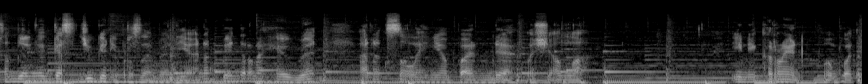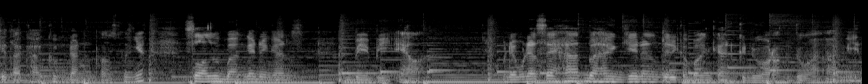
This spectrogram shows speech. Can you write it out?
sambil ngegas juga nih persahabat ya. Anak pintar anak hebat anak solehnya panda. Masya Allah. Ini keren membuat kita kagum dan tentunya selalu bangga dengan BBL mudah-mudahan sehat bahagia dan menjadi kebanggaan kedua orang tua. Amin.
